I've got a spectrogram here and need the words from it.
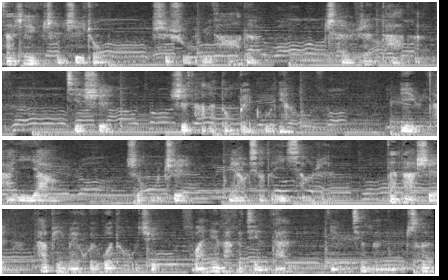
在这个城市中是属于他的、承认他的，即使是他的东北姑娘，也与他一样是无知。渺小的异乡人，但那时他并没回过头去怀念那个简单宁静的农村。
